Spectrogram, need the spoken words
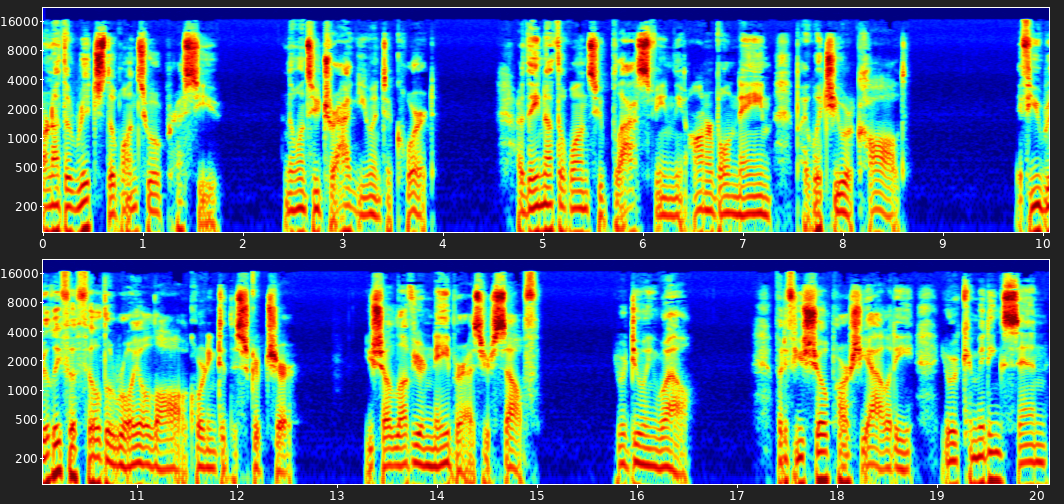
Are not the rich the ones who oppress you and the ones who drag you into court? Are they not the ones who blaspheme the honorable name by which you were called? If you really fulfill the royal law according to the scripture, you shall love your neighbor as yourself. You are doing well. But if you show partiality, you are committing sin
